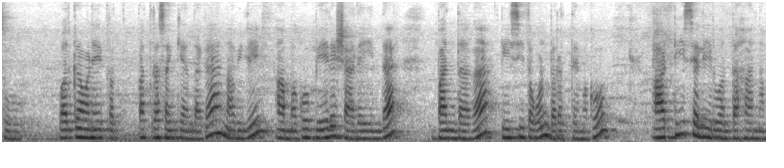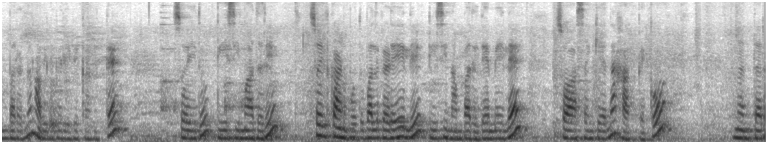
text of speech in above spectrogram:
ಸೊ ವರ್ಗಾವಣೆ ಪತ್, ಪತ್ರ ಸಂಖ್ಯೆ ಅಂದಾಗ ನಾವಿಲ್ಲಿ ಆ ಮಗು ಬೇರೆ ಶಾಲೆಯಿಂದ ಬಂದಾಗ ಟಿ ಸಿ ತೊಗೊಂಡು ಬರುತ್ತೆ ಮಗು. ಆ ಟಿ ಸಿಯಲ್ಲಿ ಇರುವಂತಹ ನಂಬರನ್ನು ನಾವಿಲ್ಲಿ ಬರೀಬೇಕಾಗುತ್ತೆ. ಸೊ ಇದು ಟಿ ಸಿ ಮಾದರಿ. ಸೊ ಇಲ್ಲಿ ಕಾಣ್ಬೋದು ಬಲಗಡೆಯಲ್ಲಿ ಟಿ ಸಿ ನಂಬರ್ ಇದೆ ಮೇಲೆ. ಸೊ ಆ ಸಂಖ್ಯೆಯನ್ನು ಹಾಕಬೇಕು. ನಂತರ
